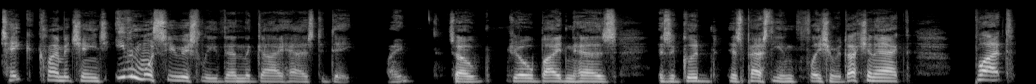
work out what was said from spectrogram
take climate change even more seriously than the guy has to date, right? So Joe Biden has is a good has passed the Inflation Reduction Act, but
